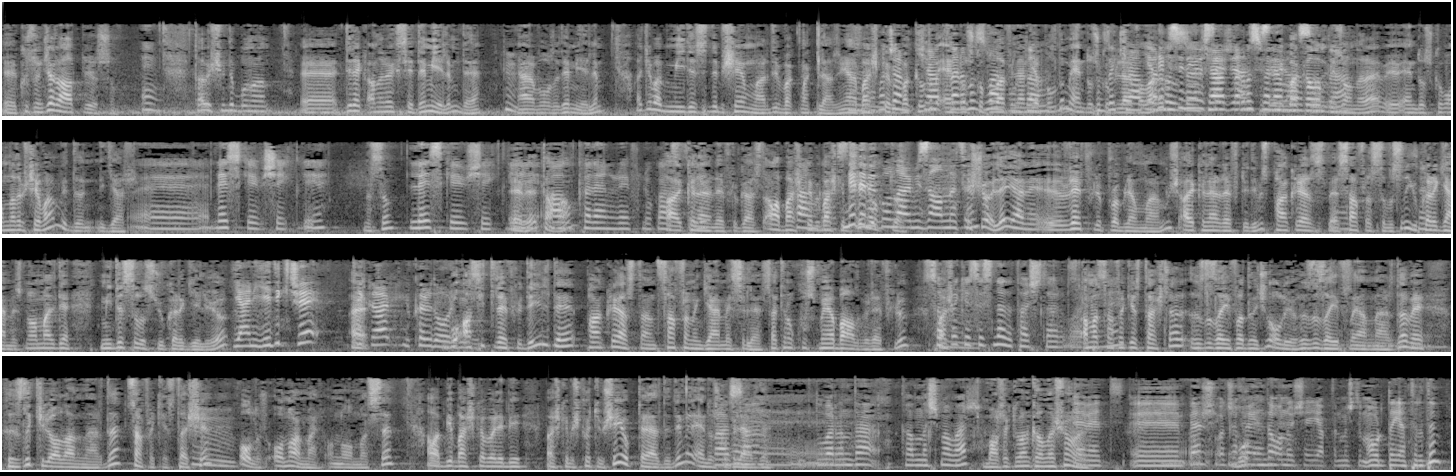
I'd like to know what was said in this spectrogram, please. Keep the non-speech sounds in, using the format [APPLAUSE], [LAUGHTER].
bir. Ee, kusunca rahatlıyorsun. Evet. Tabii şimdi bunu e, direkt anoreksiya demeyelim de, nervoza demeyelim. Acaba bir midesinde bir şey mi var diye bir bakmak lazım. Yani başka Hocam, bir bakıldı mı? Endoskopiler falan burada. yapıldı mı? Endoskopiler falan. Hepsini göstereceğim kağıtlarımız size var Bakalım biz onlara. E, endoskop. Onlarda bir şey var mıydı Nigar? Ee, les gevşekliği, Nasıl? les gevşekliği, Evet, tamam. alkalen reflü gastrit. Alkalen reflü gastrit. Ama başka bir başka bir Ne şey demek yoktu. onlar bize anlatın. E şöyle yani e, reflü problem varmış. Alkalen reflü dediğimiz pankreas ve safra sıvısının yukarı gelmesi. Normalde mide sıvısı yukarı geliyor. Yani yedikçe tekrar yukarı doğru Bu geliyor. asit reflü değil de pankreastan safranın gelmesiyle. Zaten o kusmaya bağlı bir reflü. Safra kesesinde de taşlar var. Ama yine. safra kes taşlar hızlı zayıfladığın için oluyor. Hızlı zayıflayanlarda ve hızlı kilo alanlarda safra kes taşı Hmm. olur. O normal onun olması. Ama bir başka böyle bir başka bir kötü bir şey yoktur herhalde değil mi endoskopilerde? Duvarında kalınlaşma var. Bağırsak duvarın kalınlaşma mı var? Evet. e, ben Ocak ayında onu şey yaptırmıştım. Orada yatırdım.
